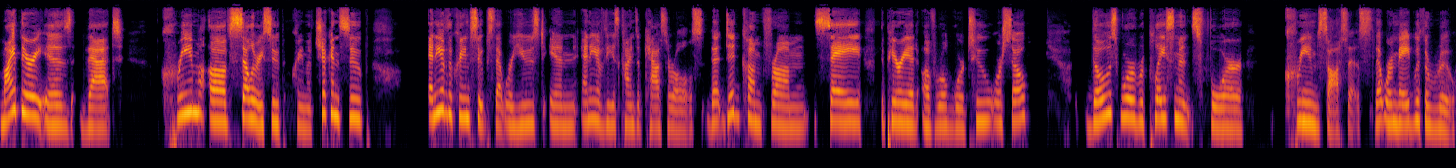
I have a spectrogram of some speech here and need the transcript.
my theory is that cream of celery soup, cream of chicken soup, any of the cream soups that were used in any of these kinds of casseroles that did come from, say, the period of World War II or so, those were replacements for cream sauces that were made with a roux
